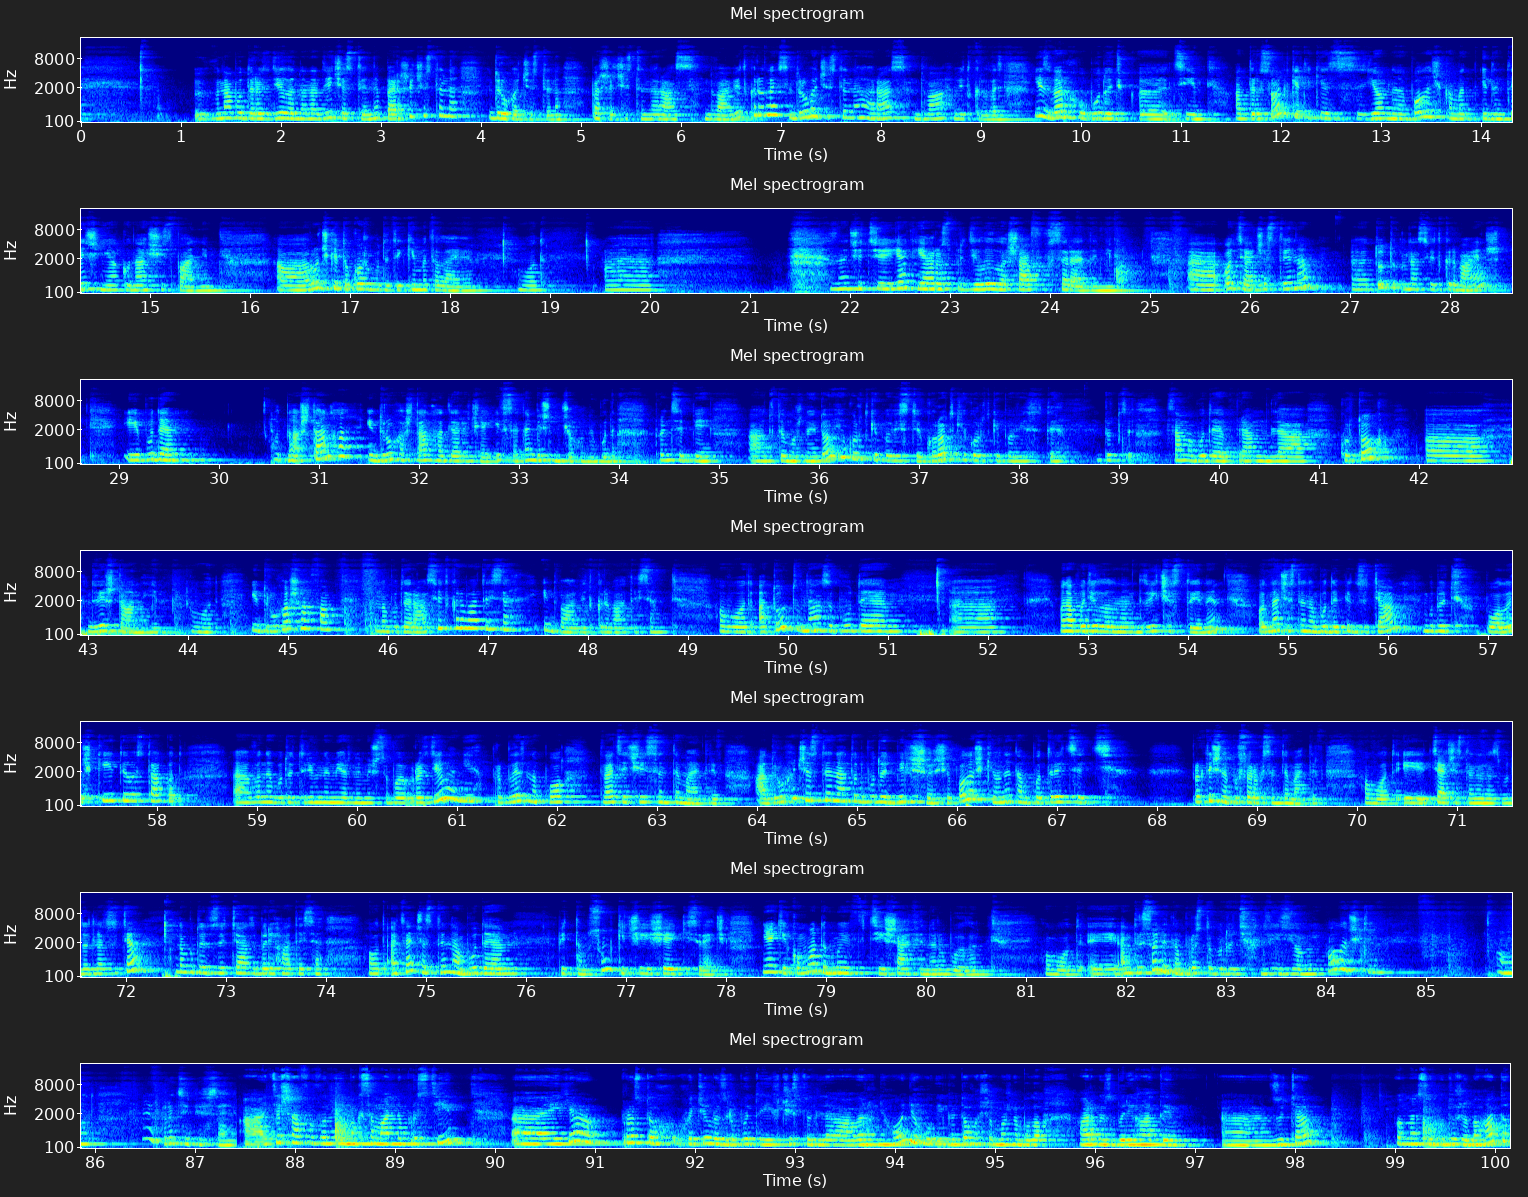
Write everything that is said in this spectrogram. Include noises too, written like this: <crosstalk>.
вона буде розділена на дві частини. Перша частина і друга частина. Перша частина раз, два відкрилась, друга частина раз, два відкрилась. І зверху будуть ці антресольки, такі з зйомними поличками, ідентичні, як у нашій спальні. Ручки також будуть такі металеві. От. Значить, як я розподілила шафу всередині? Оця частина, е, тут у нас відкриваєш, і буде одна штанга і друга штанга для речей. І все, там більше нічого не буде. В принципі, тут можна і довгі куртки повісити, і короткі куртки повісити. Тут саме буде прямо для курток дві штанги. От. І друга шафа, вона буде раз відкриватися і два відкриватися. От. А тут у нас буде. Е, вона поділена на дві частини. Одна частина буде під взуття, будуть полочки йти ось так. от. Е, Вони будуть рівномірно між собою розділені приблизно по 26 см. А друга частина тут будуть більш ширші полочки, вони там по 30 практично по 40 см. От. І ця частина у нас буде для взуття, де будуть взуття зберігатися. От. А ця частина буде під там сумки чи ще якісь речі. Ніякі комоди ми в цій шафі не робили. От. І антресолі там просто будуть дві зйомні полочки. От. Ну і в принципі все. А ці шафи вони максимально прості. Е, Я просто хотіла зробити їх чисто для верхнього одягу і для того, щоб можна було гарно зберігати взуття. Бо в нас його дуже багато.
